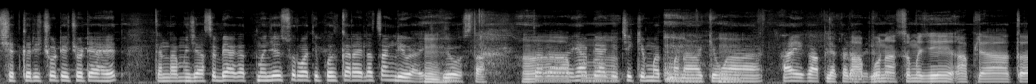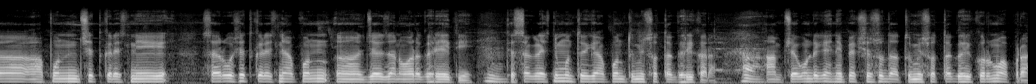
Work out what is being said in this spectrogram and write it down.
शेतकरी छोटे छोटे आहेत त्यांना म्हणजे असं बॅगात म्हणजे सुरुवाती करायला चांगली आहे व्यवस्था. तर ह्या बॅगेची किंमत म्हणा किंवा आहे का आपल्याकडे आपण असं म्हणजे आपल्या आता आपण शेतकऱ्यासनी सर्व शेतकऱ्यासनी आपण अं, जे जनावर घरी येते त्या सगळ्यासनी म्हणतोय की आपण तुम्ही स्वतः घरी करा. आमच्याकडून घेण्यापेक्षा सुद्धा तुम्ही स्वतः घरी करून वापरा.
